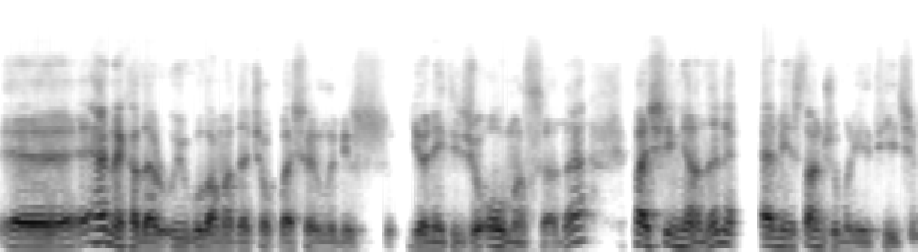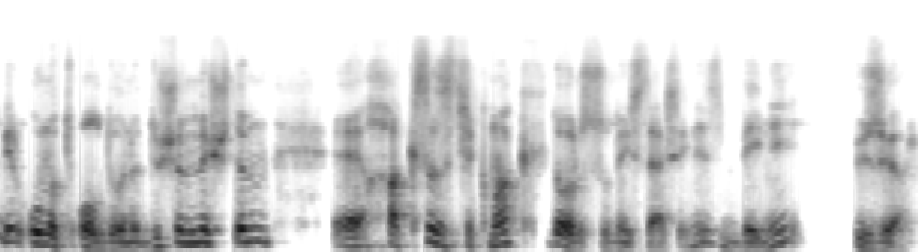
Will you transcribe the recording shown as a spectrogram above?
e, her ne kadar uygulamada çok başarılı bir yönetici olmasa da Paşinyan'ın Ermenistan Cumhuriyeti için bir umut olduğunu düşünmüştüm. E, haksız çıkmak doğrusunu isterseniz beni üzüyor.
